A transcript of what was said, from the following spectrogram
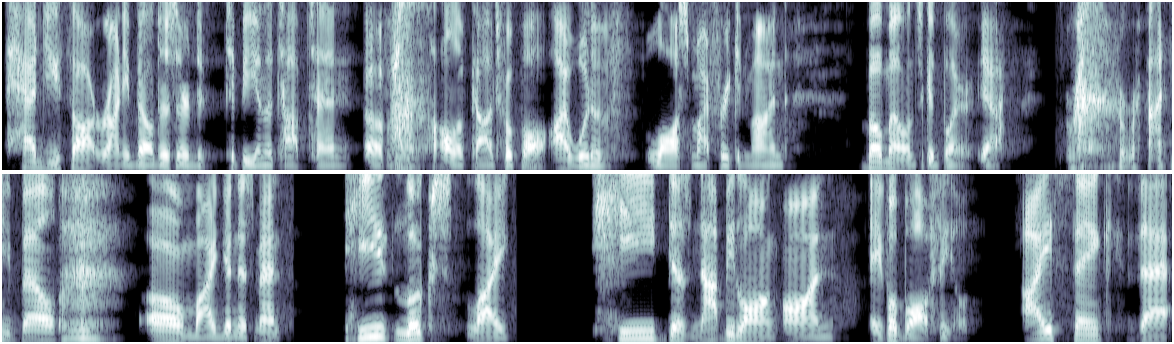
had you thought Ronnie Bell deserved to be in the top 10 of all of college football, I would have lost my freaking mind. Bo Melton's a good player, yeah. Ronnie Bell, oh my goodness, man. He looks like he does not belong on a football field. I think that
